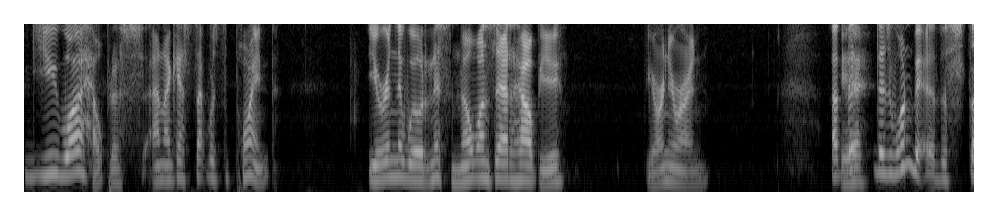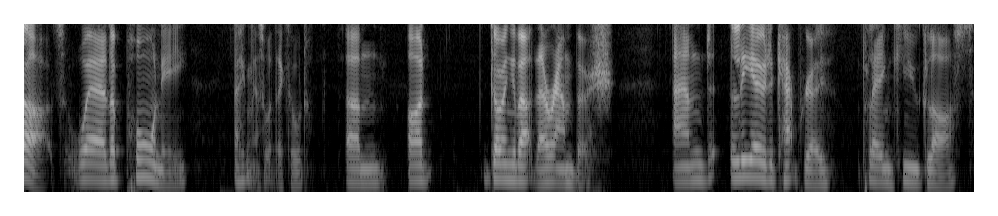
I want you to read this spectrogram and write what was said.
you were helpless. And I guess that was the point. You're in the wilderness, no one's there to help you. You're on your own. Uh, Yeah. there's one bit at the start where the Pawnee, I think that's what they're called, um, are going about their ambush. And Leo DiCaprio, playing Hugh Glass,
